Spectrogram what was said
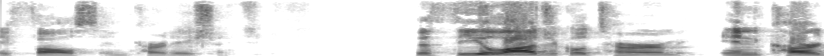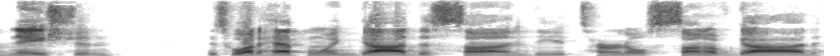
A false incarnation. The theological term incarnation is what happened when God the Son, the eternal Son of God,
